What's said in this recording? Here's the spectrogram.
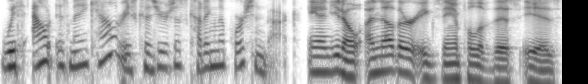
without as many calories because you're just cutting the portion back? And you know, another example of this is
